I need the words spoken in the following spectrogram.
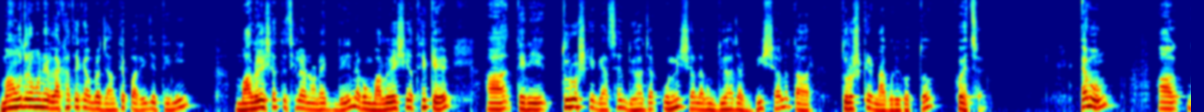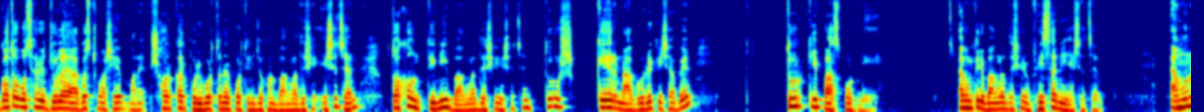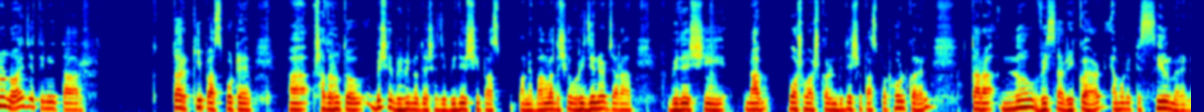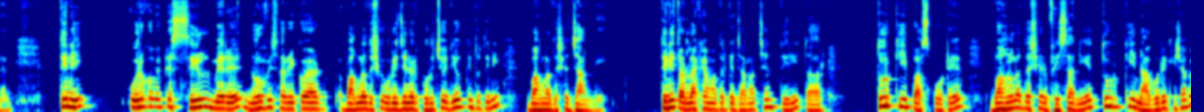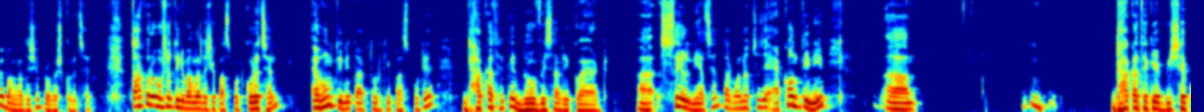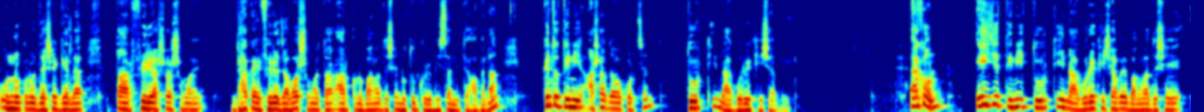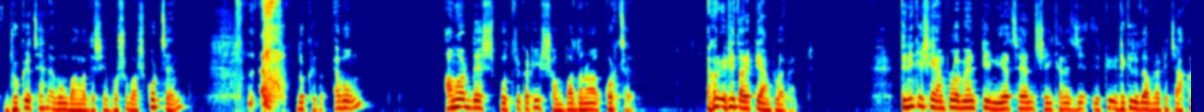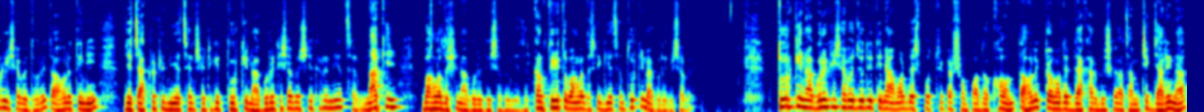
মাহমুদুর রহমানের লেখা থেকে আমরা জানতে পারি যে তিনি মালয়েশিয়াতে ছিলেন অনেক দিন এবং মালয়েশিয়া থেকে তিনি তুরস্কে গেছেন দুই হাজার উনিশ সাল এবং দুই সালে তার তুরস্কের নাগরিকত্ব হয়েছে। এবং গত বছরের জুলাই, আগস্ট মাসে মানে সরকার পরিবর্তনের পর তিনি যখন বাংলাদেশে এসেছেন, তখন তিনি বাংলাদেশে এসেছেন তুরস্কের নাগরিক হিসাবে তুর্কি পাসপোর্ট নিয়ে এবং তিনি বাংলাদেশের ভিসা নিয়ে এসেছেন। এমনও নয় যে তিনি তার তার্কি পাসপোর্টে সাধারণত বিশ্বের বিভিন্ন দেশে যে বিদেশি পাস মানে বাংলাদেশি অরিজিনের যারা বিদেশি নাগ, বসবাস করেন, বিদেশি পাসপোর্ট হোল্ড করেন, তারা নো ভিসা রিকোয়ার্ড এমন একটি সিল মেরে নেন। তিনি ওইরকম একটি সিল মেরে নো ভিসা রিকোয়ার্ড বাংলাদেশি অরিজিনের পরিচয় দিয়েও কিন্তু তিনি বাংলাদেশে যাননি। তিনি তার লেখায় আমাদেরকে জানাচ্ছেন, তিনি তার তুর্কি পাসপোর্টে বাংলাদেশের ভিসা নিয়ে তুর্কি নাগরিক হিসাবে বাংলাদেশে প্রবেশ করেছেন। তারপর অবশ্য তিনি বাংলাদেশে পাসপোর্ট করেছেন এবং তিনি তার তুর্কি পাসপোর্টে ঢাকা থেকে নো ভিসা রিকোয়ার্ড সিল নিয়েছেন। তার মানে হচ্ছে যে এখন তিনি ঢাকা থেকে বিশ্বের অন্য কোনো দেশে গেলে তার ফিরে আসার সময়, ঢাকায় ফিরে যাওয়ার সময় তার আর কোনো বাংলাদেশে নতুন করে ভিসা নিতে হবে না। কিন্তু তিনি আসা যাওয়া করছেন তুর্কি নাগরিক হিসাবেই। এখন, এই যে তিনি তুর্কি নাগরিক হিসাবে বাংলাদেশে ঢুকেছেন এবং বাংলাদেশে বসবাস করছেন, দুঃখিত, এবং আমার দেশ পত্রিকাটি সম্পাদনা করছেন, এখন এটি তার একটি এমপ্লয়মেন্ট তিনি কি সেই এমপ্লয়মেন্টটি নিয়েছেন সেইখানে যে এটিকে যদি আমরা একটি চাকরি হিসাবে ধরি, তাহলে তিনি যে চাকরিটি নিয়েছেন সেটিকে তুর্কি নাগরিক হিসাবে সেখানে নিয়েছেন, নাকি বাংলাদেশি নাগরিক হিসাবে নিয়েছেন? কারণ তিনি তো বাংলাদেশে গিয়েছেন তুর্কি নাগরিক হিসাবে। তুর্কি নাগরিক হিসাবে যদি তিনি আমার দেশ পত্রিকার সম্পাদক হন, তাহলে একটু আমাদের দেখার বিষয় আছে। আমি ঠিক জানি না।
